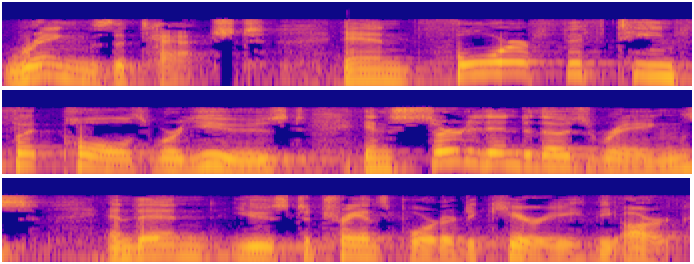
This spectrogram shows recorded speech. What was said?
rings attached. And four 15 foot poles were used, inserted into those rings, and then used to transport or to carry the ark.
